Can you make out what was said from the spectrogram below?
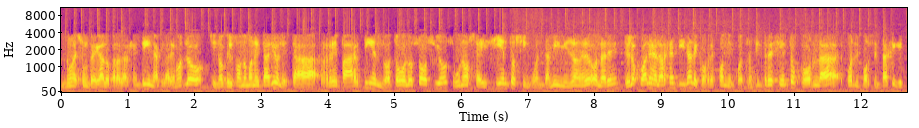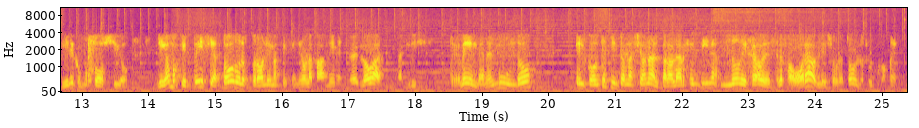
No es un regalo para la Argentina, aclarémoslo, sino que el Fondo Monetario le está repartiendo a todos los socios unos 650 mil millones de dólares, de los cuales a la Argentina le corresponden 4.300 por, la, por el porcentaje que tiene como socio digamos que pese a todos los problemas que generó la pandemia a nivel global, una crisis tremenda en el mundo, el contexto internacional para la Argentina no dejaba de ser favorable, sobre todo en los últimos meses.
